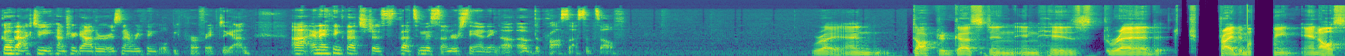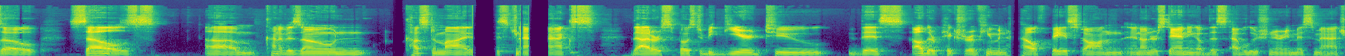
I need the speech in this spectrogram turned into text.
go back to being hunter gatherers and everything will be perfect again. Uh, and i think that's just that's a misunderstanding of, of the process itself. Right and dr gustin in his thread tried to point and also sells um, kind of his own customized snacks that are supposed to be geared to this other picture of human health based on an understanding of this evolutionary mismatch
